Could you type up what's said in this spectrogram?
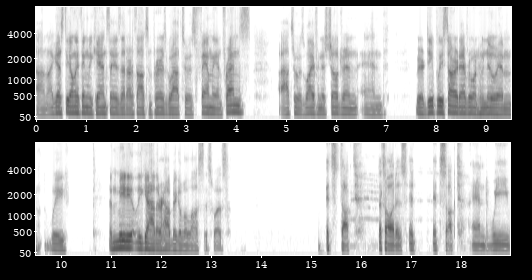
Um, I guess the only thing we can say is that our thoughts and prayers go out to his family and friends, out to his wife and his children, and we are deeply sorry to everyone who knew him. We immediately gather how big of a loss this was. It sucked. That's all it is. It it sucked. And we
